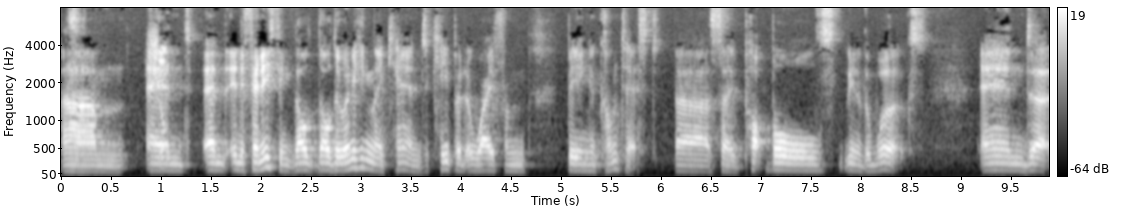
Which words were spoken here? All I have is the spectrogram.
Um, and, sure. and and if anything, they'll they'll do anything they can to keep it away from being a contest. Uh, so pop balls, you know, the works. And uh,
